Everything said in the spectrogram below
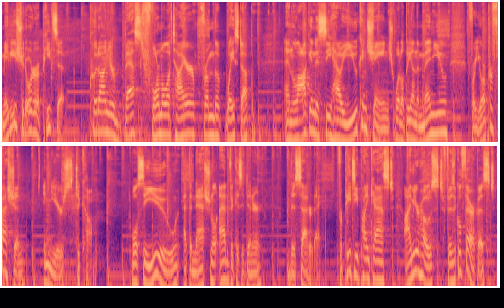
maybe you should order a pizza. Put on your best formal attire from the waist up and log in to see how you can change what'll be on the menu for your profession in years to come. We'll see you at the National Advocacy Dinner this Saturday. For PT Pintcast, I'm your host, physical therapist,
